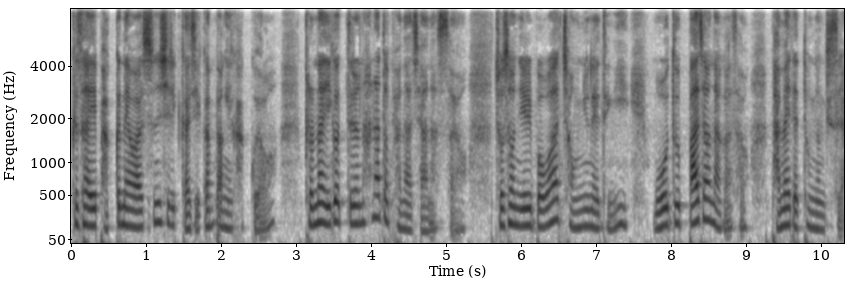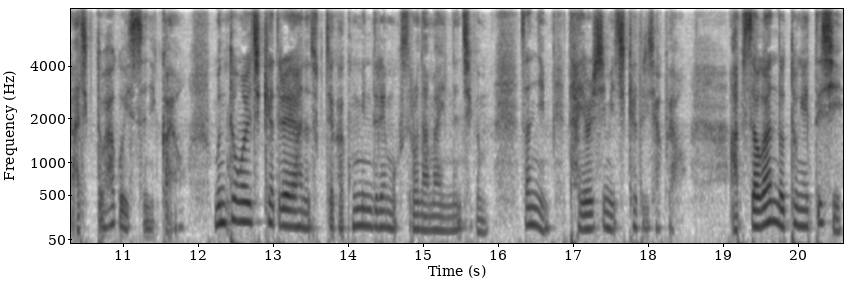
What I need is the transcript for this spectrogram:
그 사이 박근혜와 순실이까지 깜빵에 갔고요. 그러나 이것들은 하나도 변하지 않았어요. 조선일보와 정윤회 등이 모두 빠져나가서 밤의 대통령 짓을 아직도 하고 있으니까요. 문통을 지켜드려야 하는 숙제가 국민들의 몫으로 남아있는 지금 써님 다 열심히 지켜드리자고요. 앞서간 노통의 뜻이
